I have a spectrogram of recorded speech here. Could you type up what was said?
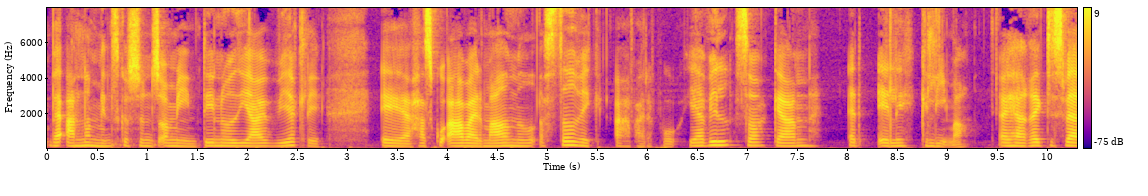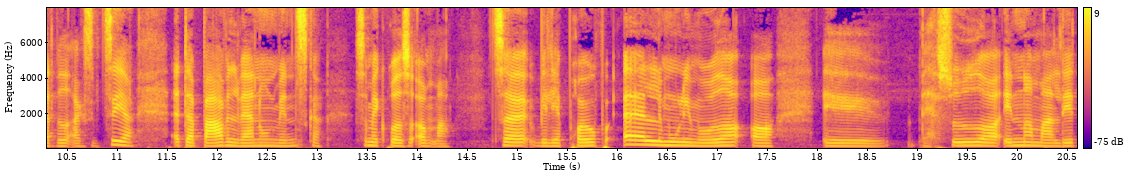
hvad andre mennesker synes om en, det er noget, jeg virkelig øh, har skulle arbejde meget med, og stadigvæk arbejder på. Jeg vil så gerne, at alle kan lide mig. Og jeg har rigtig svært ved at acceptere, at der bare vil være nogle mennesker, som ikke bryder sig om mig. Så vil jeg prøve på alle mulige måder at øh, være sødere ændre mig lidt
